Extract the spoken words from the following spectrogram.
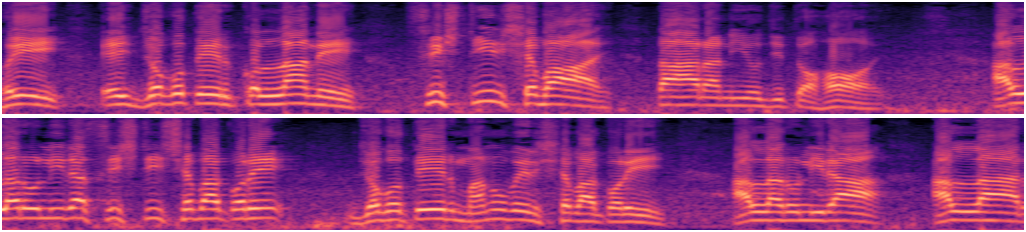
হয়ে এই জগতের কল্যাণে সৃষ্টির সেবায় তারা নিয়োজিত হয়। আল্লাহর অলিরা সৃষ্টির সেবা করে, জগতের মানবের সেবা করে। আল্লাহর অলিরা আল্লাহর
